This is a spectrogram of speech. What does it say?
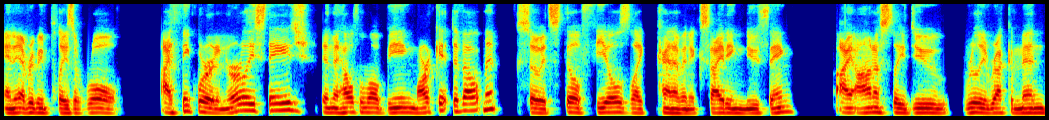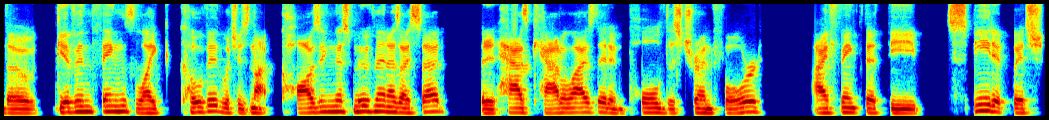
and everybody plays a role. I think we're at an early stage in the health and well being market development. So it still feels like kind of an exciting new thing. I honestly do really recommend, though, given things like COVID, which is not causing this movement, as I said, but it has catalyzed it and pulled this trend forward. I think that the speed at which,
